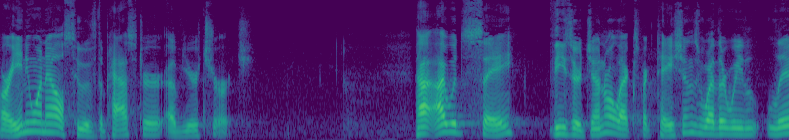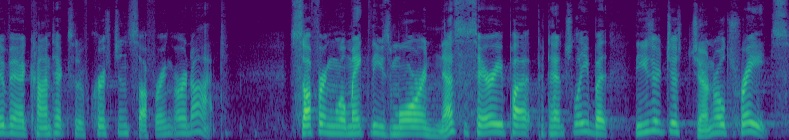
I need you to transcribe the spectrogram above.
or anyone else who is the pastor of your church. I would say these are general expectations, whether we live in a context of Christian suffering or not. Suffering will make these more necessary potentially, but these are just general traits.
